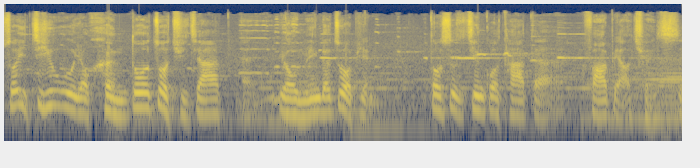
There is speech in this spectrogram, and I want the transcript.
所以几乎有很多作曲家呃有名的作品，都是经过他的发表诠释。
